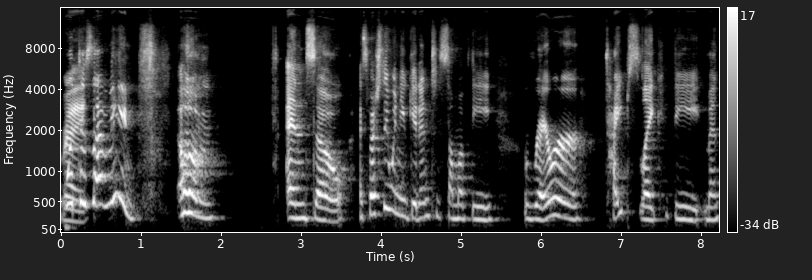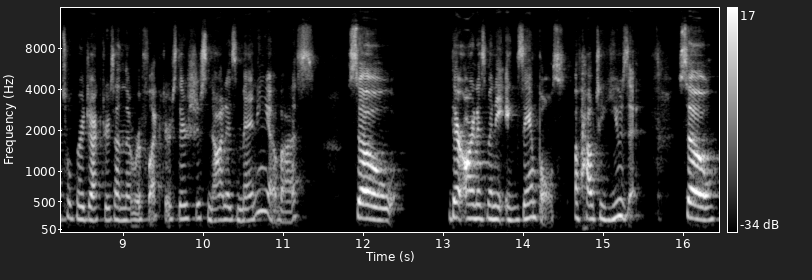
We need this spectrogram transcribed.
Right. what does that mean? Um, and so, especially when you get into some of the rarer types, like the mental projectors and the reflectors, there's just not as many of us. So there aren't as many examples of how to use it. So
